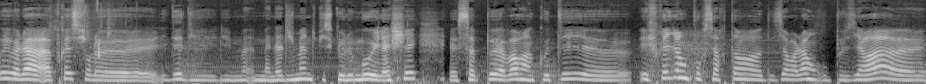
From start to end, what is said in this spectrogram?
Oui, voilà. Après, sur l'idée du, management, puisque le mot est lâché, euh, ça peut avoir un côté euh, effrayant pour certains de dire voilà, on, peut se dire ah, euh,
